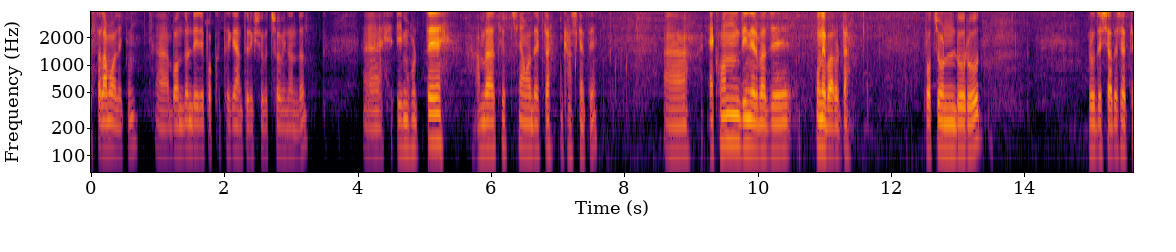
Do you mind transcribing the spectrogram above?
আসসালামু আলাইকুম। বন্ধন ডেয়ারির পক্ষ থেকে আন্তরিক শুভেচ্ছা অভিনন্দন। এই মুহূর্তে আমরা আছি হচ্ছে আমাদের একটা ঘাস খেতে। এখন দিনের বাজে পৌনে বারোটা। প্রচণ্ড রোদ। রোদের সাথে সাথে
